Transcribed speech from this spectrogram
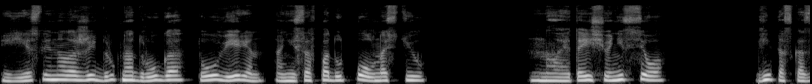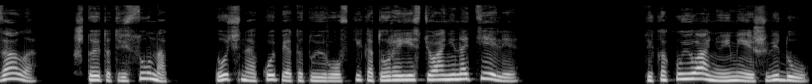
Если наложить друг на друга, то уверен, они совпадут полностью. Но это еще не все. Вика сказала, что этот рисунок – точная копия татуировки, которая есть у Ани на теле. Ты какую Аню имеешь в виду?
